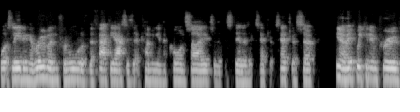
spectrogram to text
what's leaving the rumen from all of the fatty acids that are coming in the corn silage or the distillers, etc., etc. So, you know, if we can improve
